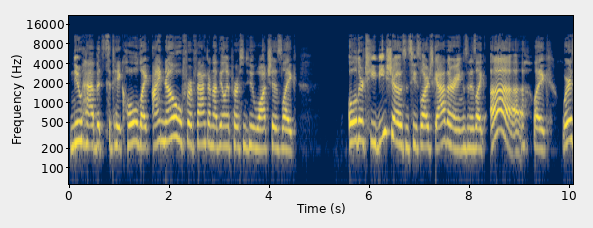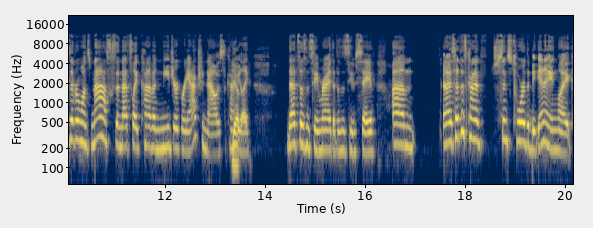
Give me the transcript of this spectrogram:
new habits to take hold. Like I know for a fact I'm not the only person who watches like older TV shows and sees large gatherings and is like, uh, like where's everyone's masks? And that's like kind of a knee jerk reaction now is to kind of Yep. be like, that doesn't seem right. That doesn't seem safe. Um, and I said this kind of since toward the beginning, like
